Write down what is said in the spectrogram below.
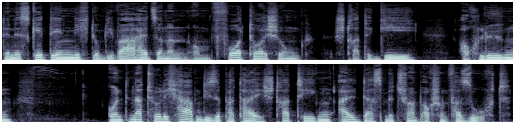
Denn es geht denen nicht um die Wahrheit, sondern um Vortäuschung, Strategie, auch Lügen. Und natürlich haben diese Parteistrategen all das mit Trump auch schon versucht.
